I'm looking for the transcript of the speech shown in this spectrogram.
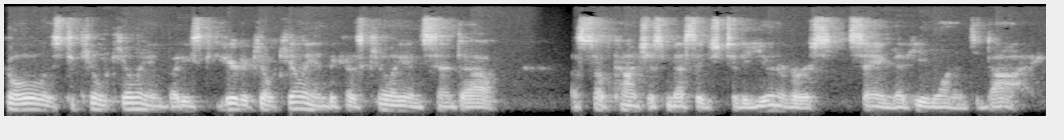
goal is to kill Killian, but he's here to kill Killian because Killian sent out a subconscious message to the universe saying that he wanted to die.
